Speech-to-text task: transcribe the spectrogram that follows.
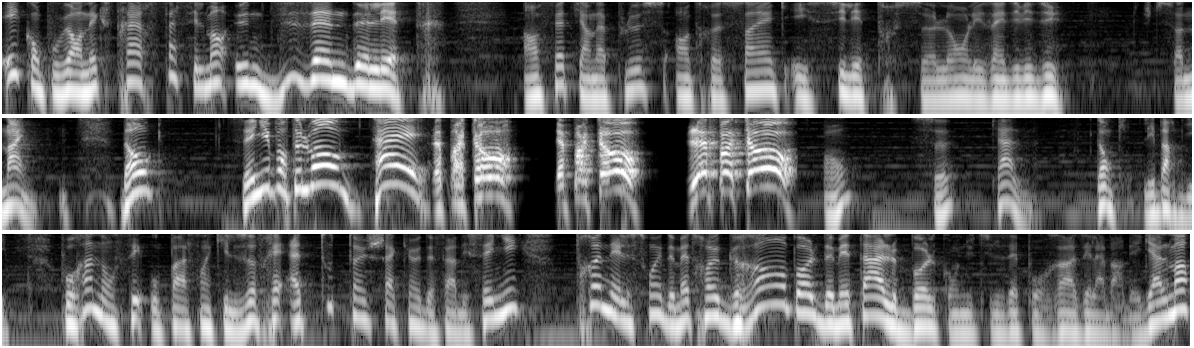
et qu'on pouvait en extraire facilement une dizaine de litres. En fait, il y en a plus entre 5 et 6 litres selon les individus. Je dis ça de même. Donc, saignez pour tout le monde! Hey! Le poteau! Le poteau! Le poteau! On se calme. Donc, les barbiers, pour annoncer aux passants qu'ils offraient à tout un chacun de faire des saignées, prenaient le soin de mettre un grand bol de métal, bol qu'on utilisait pour raser la barbe également,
